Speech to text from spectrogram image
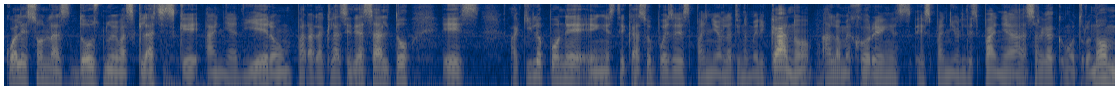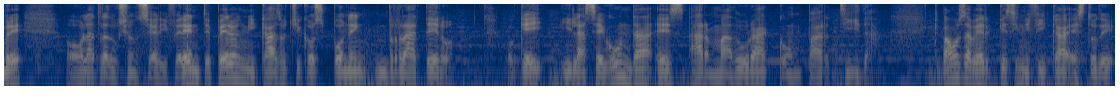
¿Cuáles son las dos nuevas clases que añadieron para la clase de asalto? Es, aquí lo pone en este caso pues de español latinoamericano, a lo mejor en español de España salga con otro nombre o la traducción sea diferente, pero en mi caso chicos ponen ratero, ¿ok? Y la segunda es armadura compartida. Vamos a ver qué significa esto de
